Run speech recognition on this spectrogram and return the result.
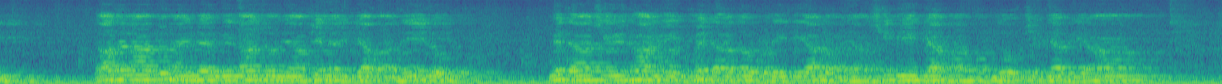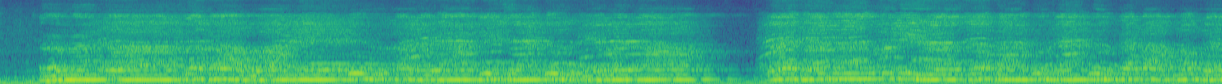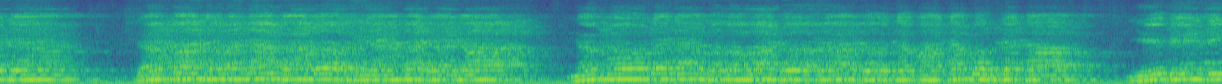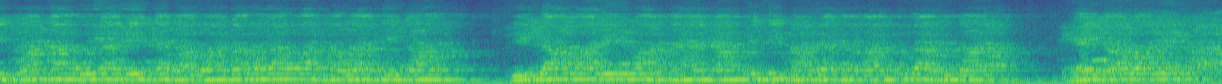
သာသနာပြုနိုင်တဲ့မိသားစုများဖြစ်နိုင်ကြပါစေလို့မေတ္တာချေထား၍မေတ္တာသောပရိတရားတော်များရှင်းပြကြပါကုန်သို့ရှင်မြတ်ဗျာသမန္တာသက္ခဝါယေ မတဗုဒ္ဓတာယေပိသိဘာနာဝုယတိတတဝါဒောရဝနဝတိကံဒီလာဝရိဝနန္ဒာမိတိမာရတဘာနုဒသုဒာယေသာဝရိ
